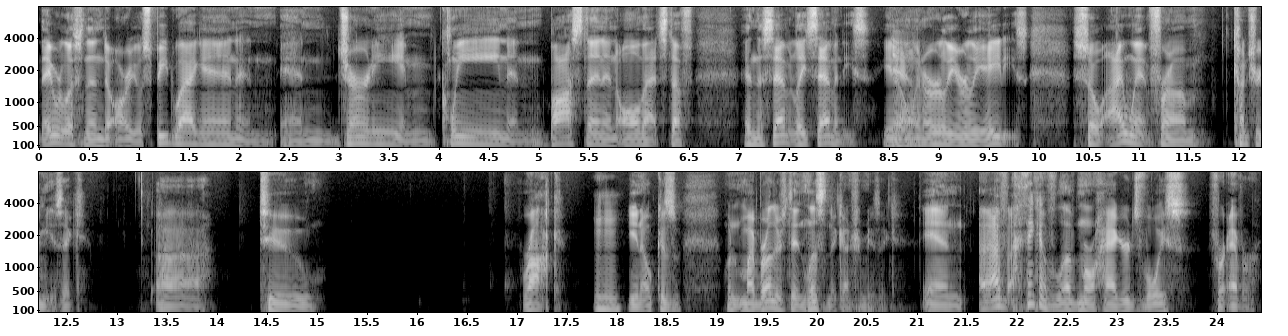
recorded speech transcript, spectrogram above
they were listening to REO Speedwagon and and Journey and Queen and Boston and all that stuff in the seven, late seventies, you know, Yeah. and early early eighties. So I went from country music uh, to rock, you know, because when my brothers didn't listen to country music, and I've, I think I've loved Merle Haggard's voice forever.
